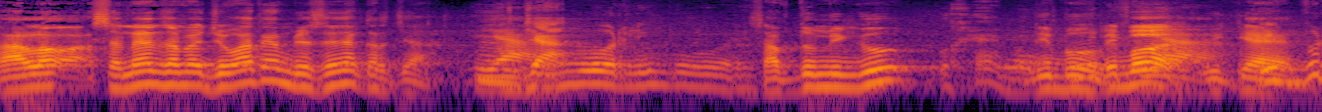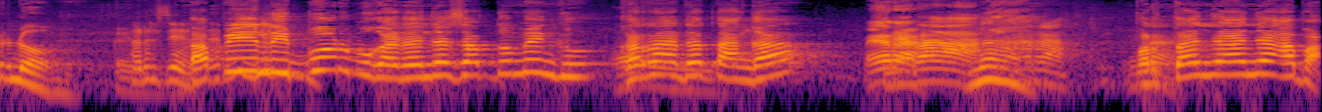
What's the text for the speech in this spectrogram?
Kalau Senin sampai Jumat kan biasanya kerja. Iya. Libur, libur. Sabtu Minggu libur. Libur. Weekend. Libur dong. Harusnya. Tapi libur bukan hanya Sabtu Minggu, karena ada tanggal. Merah. Nah, pertanyaannya apa?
